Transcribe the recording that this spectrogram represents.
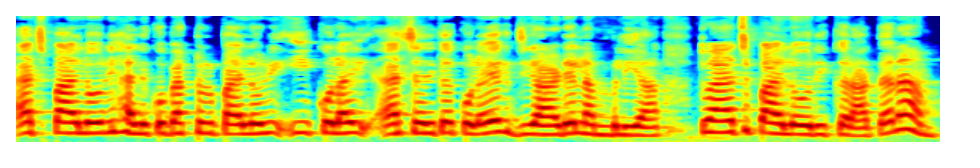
H pylori helicobacter pylori E coli Escherichia coli giardia lamblia. तो एच पायलोरी कराता है ना?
